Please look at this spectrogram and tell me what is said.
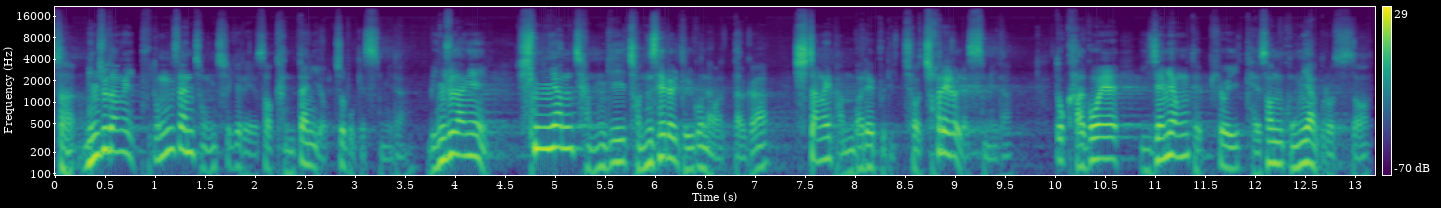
자, 민주당의 부동산 정책에 대해서 간단히 여쭤보겠습니다. 민주당이 10년 장기 전세를 들고 나왔다가 시장의 반발에 부딪혀 철회를 냈습니다. 또 과거에 이재명 대표의 대선 공약으로서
